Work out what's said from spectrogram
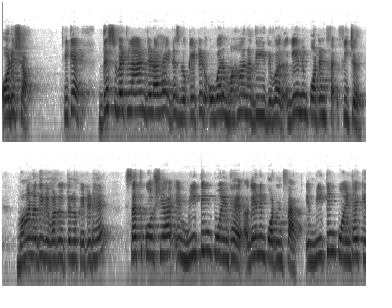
ओडिशा, ठीक है? दिस वेटलैंड जड़ा है it is located over Mahanadi river again important feature Mahanadi river के उत्ते लोकेटेड है। सतकोशिया ए मीटिंग पॉइंट है again important fact a meeting point है कि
